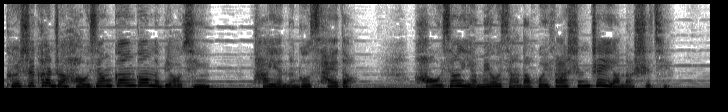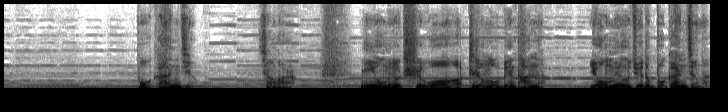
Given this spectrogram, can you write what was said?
可是看着郝香刚刚的表情，他也能够猜到，郝香也没有想到会发生这样的事情。不干净，香儿，你有没有吃过这种路边摊呢？有没有觉得不干净呢？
